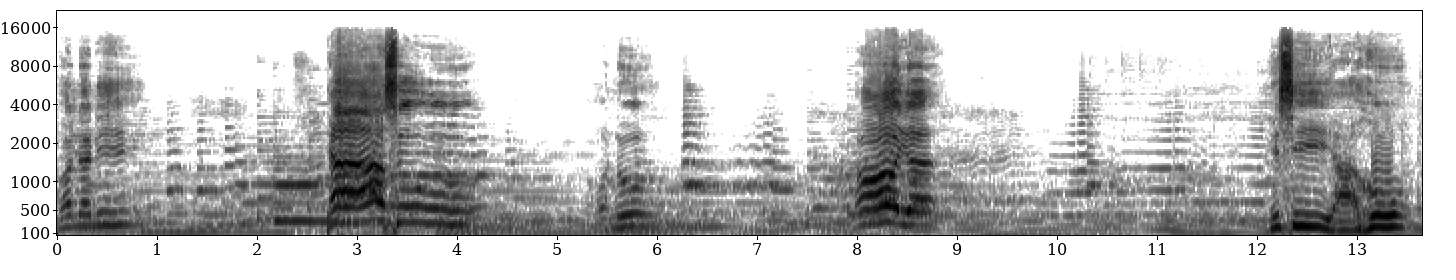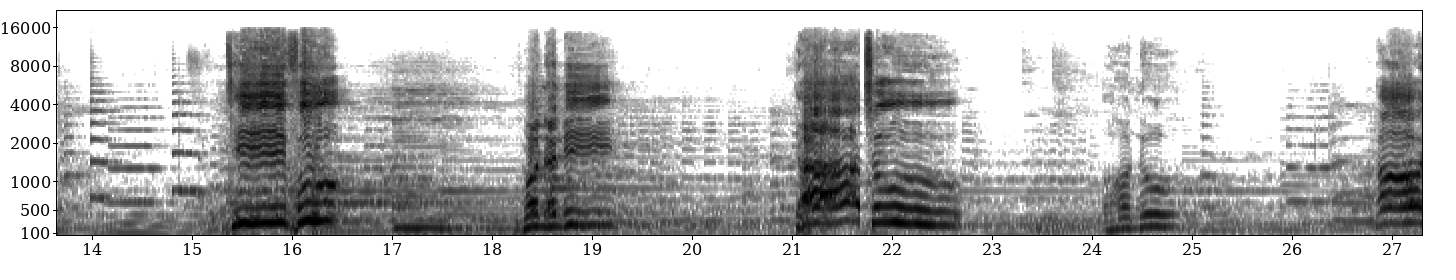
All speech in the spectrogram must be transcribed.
Wanani Dasu. Onu. Oh yeah Missy Ahu Tifu. Wanani Dasu. Onu. Oh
